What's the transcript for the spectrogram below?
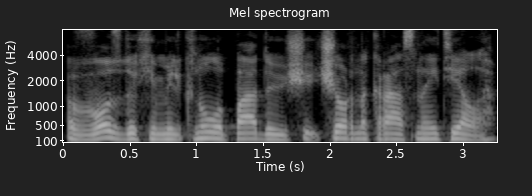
В воздухе мелькнуло падающее черно-красное тело.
